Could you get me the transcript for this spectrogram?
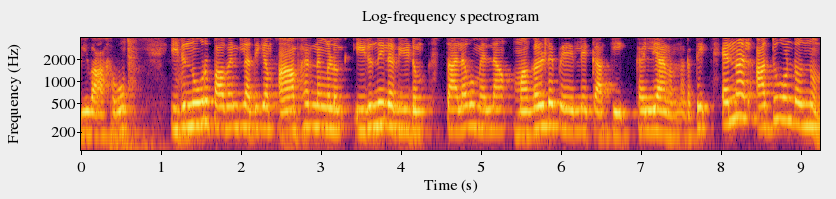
വിവാഹവും. ഇരുന്നൂറ് പവനിലധികം ആഭരണങ്ങളും ഇരുനില വീടും സ്ഥലവുമെല്ലാം മകളുടെ പേരിലേക്കാക്കി കല്യാണം നടത്തി. എന്നാൽ അതുകൊണ്ടൊന്നും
